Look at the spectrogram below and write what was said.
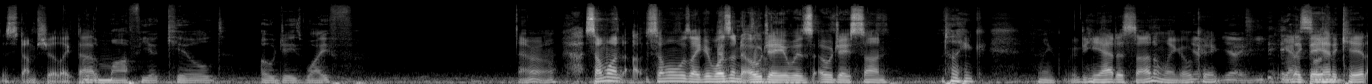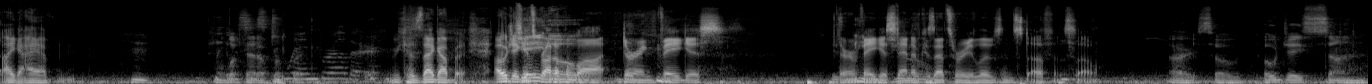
Just dumb shit like Or that. the mafia killed OJ's wife. I don't know. Someone someone was like, it wasn't OJ, it was OJ's son. like, like he had a son. I'm like, okay. Yeah, like they had a kid. Like I have hmm. We'll look that up real quick. twin brother. because that got OJ gets brought up a lot during Vegas. His during name Vegas stand up because that's where he lives and stuff. And so All right, so OJ's son.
